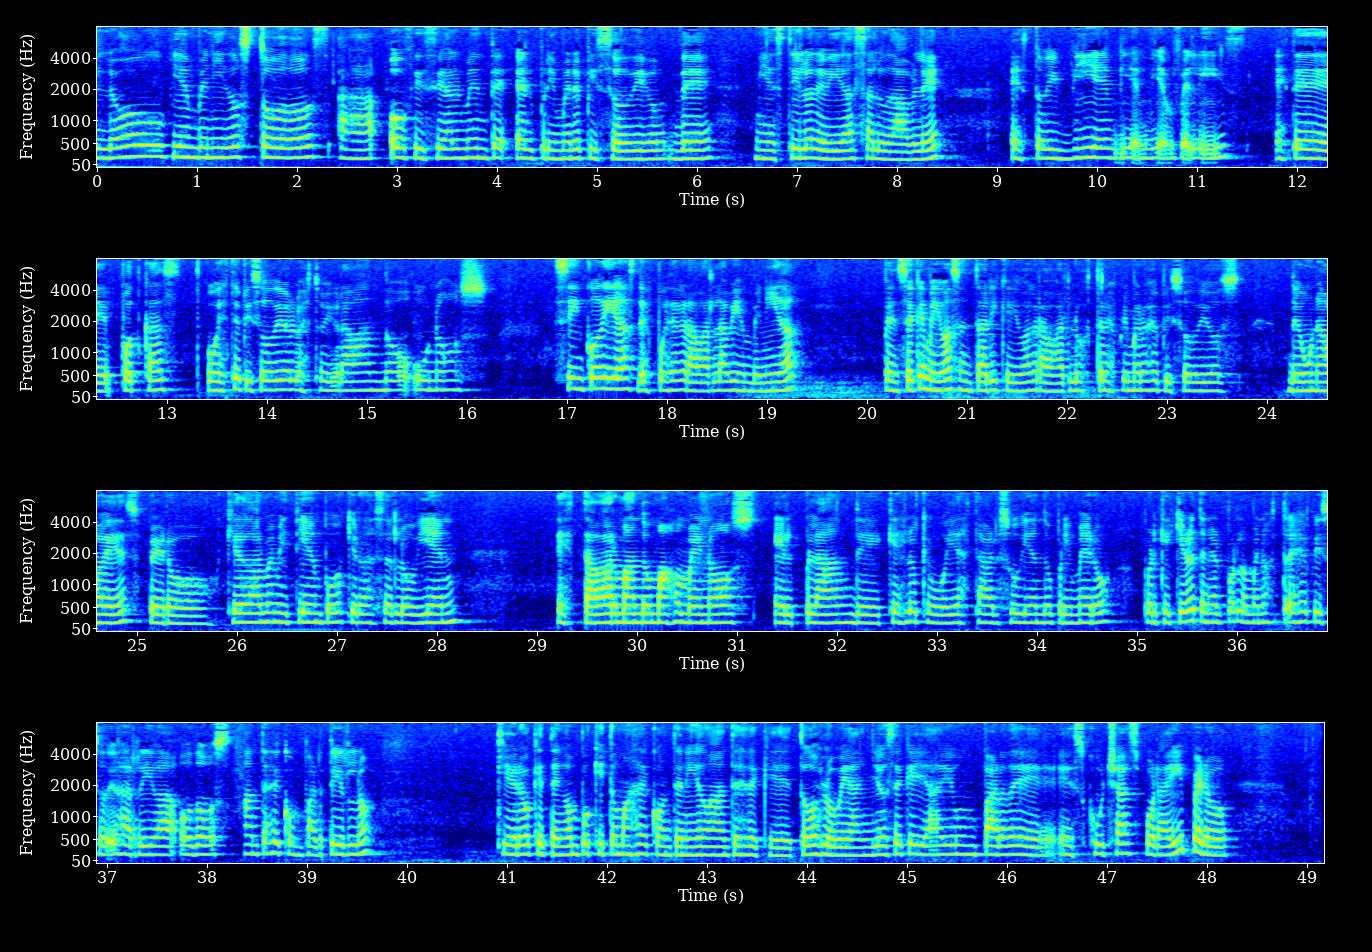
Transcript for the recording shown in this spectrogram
Hello, bienvenidos todos a oficialmente el primer episodio de mi estilo de vida saludable. Estoy bien, bien, bien feliz. Este podcast o este episodio lo estoy grabando unos cinco días después de grabar la bienvenida. Pensé que me iba a sentar y que iba a grabar los tres primeros episodios de una vez, pero quiero darme mi tiempo, quiero hacerlo bien. Estaba armando más o menos el plan de qué es lo que voy a estar subiendo primero, porque quiero tener por lo menos tres episodios arriba o dos antes de compartirlo. Quiero que tenga un poquito más de contenido antes de que todos lo vean. Yo sé que ya hay un par de escuchas por ahí, pero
